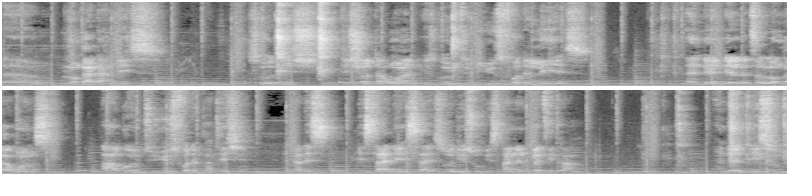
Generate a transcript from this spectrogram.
uh, longer than this. So the, sh the shorter one is going to be used for the layers and then the little longer ones are going to use for the partition. That is the side inside. So this will be standing vertical and then this will be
